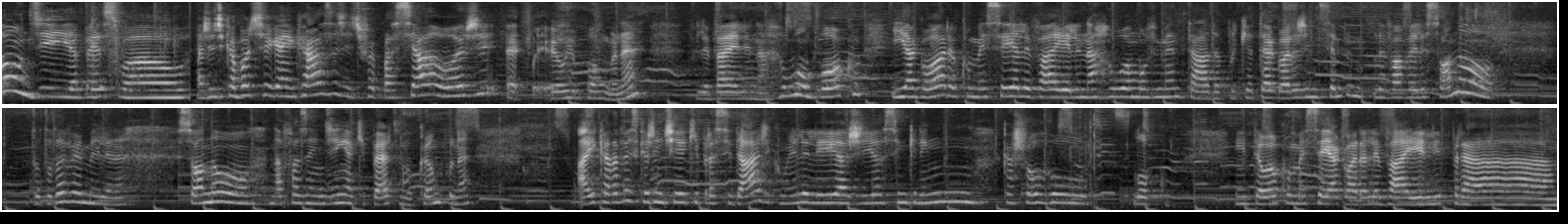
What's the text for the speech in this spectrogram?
Bom dia, pessoal! A gente acabou de chegar em casa, a gente foi passear hoje, é, eu e o Pongo, né? levar ele na rua um pouco e agora eu comecei a levar ele na rua movimentada, porque até agora a gente sempre levava ele só no... Eu tô toda vermelha, né? Só no, na fazendinha aqui perto, no campo, né? Aí cada vez que a gente ia aqui pra cidade com ele, ele agia assim que nem um cachorro louco. Então eu comecei agora a levar ele para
